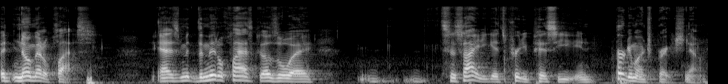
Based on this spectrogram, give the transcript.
uh, no middle class. As the middle class goes away, society gets pretty pissy and pretty much breaks down.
